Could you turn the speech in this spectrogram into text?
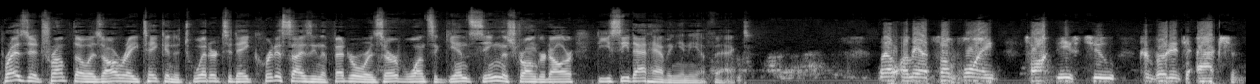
President Trump, though, has already taken to Twitter today criticizing the Federal Reserve once again, seeing the stronger dollar. Do you see that having any effect? Well, I mean, at some point, talk needs to convert into action.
